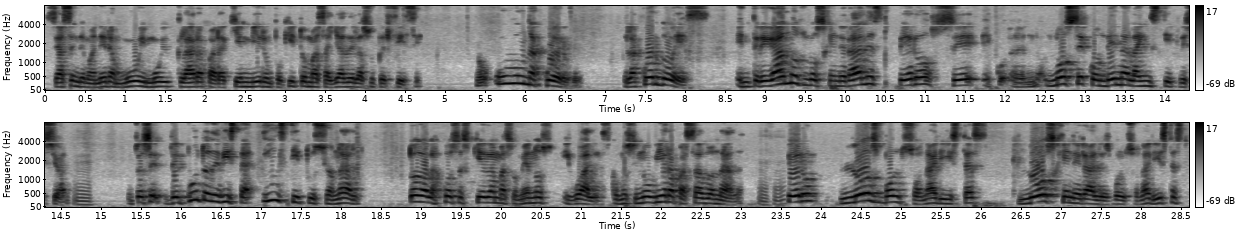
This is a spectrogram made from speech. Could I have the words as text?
se hacen de manera muy, muy clara para quien mire un poquito más allá de la superficie. ¿No? Hubo un acuerdo. El acuerdo es, entregamos los generales, pero se, eh, no, se condena la institución. Mm. Entonces, del punto de vista institucional, todas las cosas quedan más o menos iguales, como si no hubiera pasado nada. Pero los bolsonaristas, los generales bolsonaristas,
